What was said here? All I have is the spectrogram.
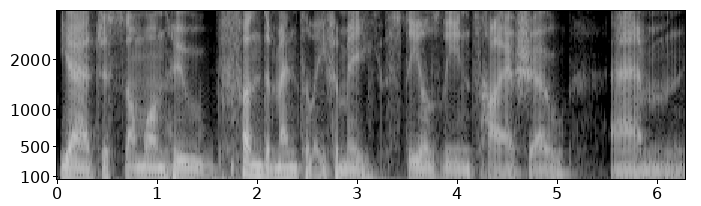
yeah, just someone who fundamentally for me steals the entire show. Um,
